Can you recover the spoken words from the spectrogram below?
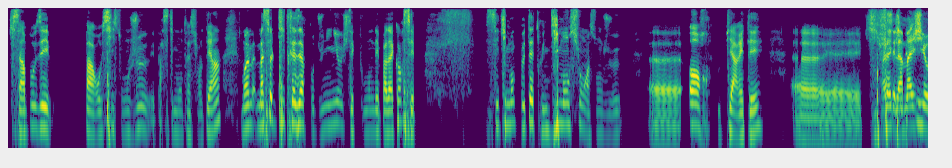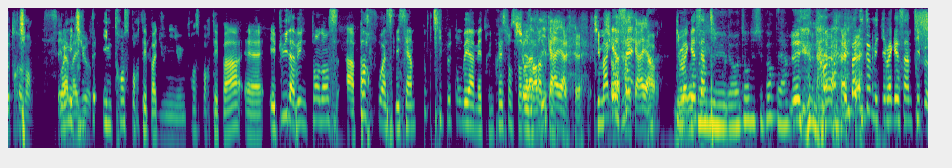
qui s'est imposé par aussi son jeu et par ce qu'il montrait sur le terrain. Moi, ma seule petite réserve pour Juninho, je sais que tout le monde n'est pas d'accord, c'est, c'est qu'il manque peut-être une dimension à son jeu euh, hors coup de pied arrêté. Euh, qui fait c'est la magie autrement. il ne me transportait pas Juninho, il me transportait pas. Euh, et puis il avait une tendance à parfois se laisser un tout petit peu tomber, à mettre une pression sur, sur la fin de carrière. Qui m'agaçait. Qui m'agaçait un petit peu. Le retour du supporter. non, pas du tout, mais qui m'agaçait un petit peu.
